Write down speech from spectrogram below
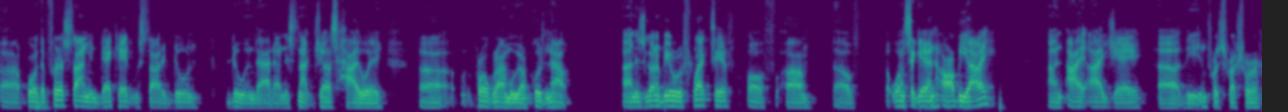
Uh, for the first time in decade, we started doing, doing that, and it's not just highway uh, program we are putting out. And it's gonna be reflective of, um, of, once again, RBI and IIJ, uh, the infrastructure,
